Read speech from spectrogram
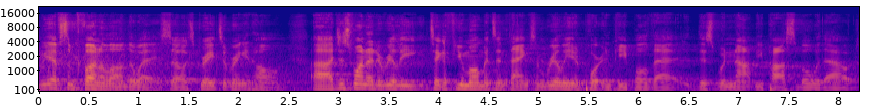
We have some fun along the way, so it's great to bring it home. Uh, I just wanted to really take a few moments and thank some really important people that this would not be possible without.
